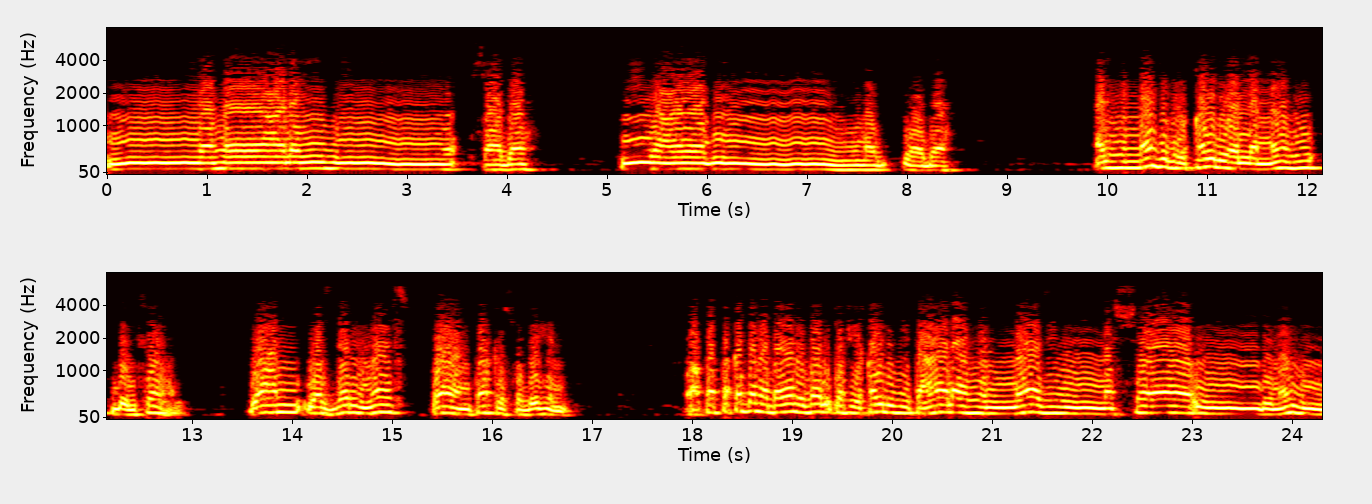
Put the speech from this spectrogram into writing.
إنها عليهم مؤصدة في عاد مجدة الهماز بالقول واللماز بالفعل يعني يزدري الناس وينتقص بهم. وقد تقدم بيان ذلك في قوله تعالى هماز مشاء بمن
